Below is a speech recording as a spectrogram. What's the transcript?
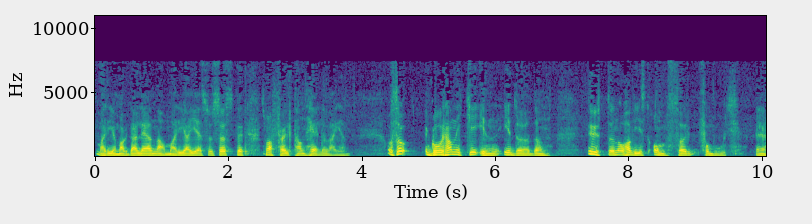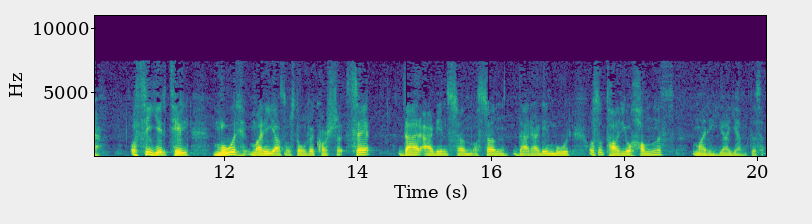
Maria Magdalena, Maria Jesus' søster, som har fulgt han hele veien. Og så går han ikke inn i døden uten å ha vist omsorg for mor. Eh, og sier til mor Maria som står ved korset, se, der er din sønn, og sønn, der er din mor. Og så tar Johannes Maria hjem til seg.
